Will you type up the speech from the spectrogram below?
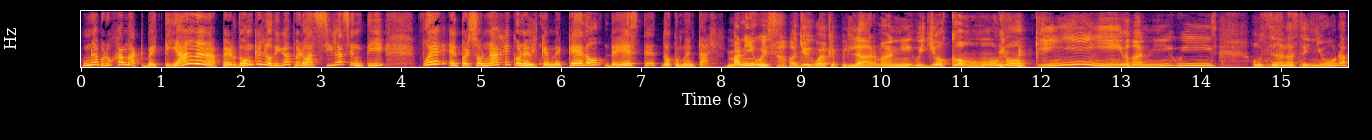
una bruja macbetiana, perdón que lo diga, pero así la sentí. Fue el personaje con el que me quedo de este documental. Maniwis. Ay, yo igual que Pilar, Maniguis, yo cono, ¿qué? Maniguis. O sea, la señora.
